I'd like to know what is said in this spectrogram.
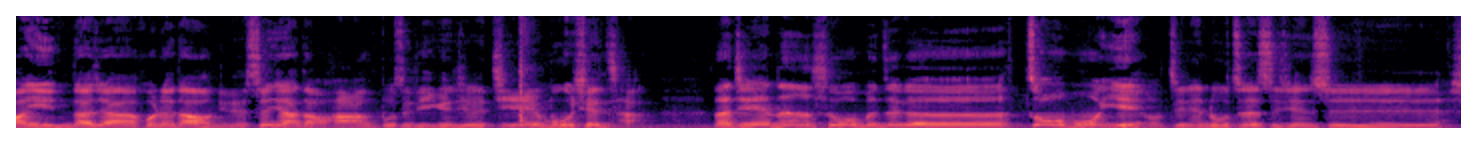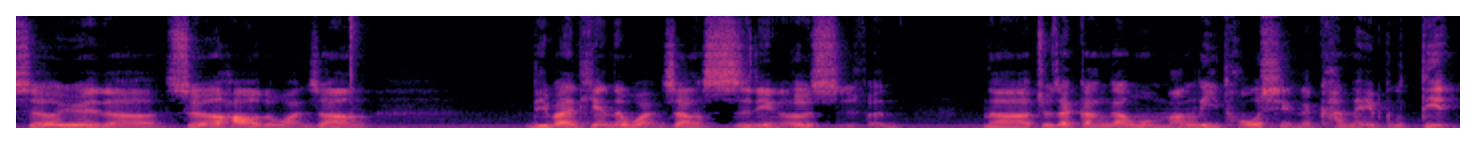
欢迎大家回来到你的生涯导航，不是李根基的节目现场。那今天呢，是我们这个周末夜哦。今天录制的时间是十二月的十二号的晚上，礼拜天的晚上十点二十分。那就在刚刚，我忙里偷闲的看了一部电影。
